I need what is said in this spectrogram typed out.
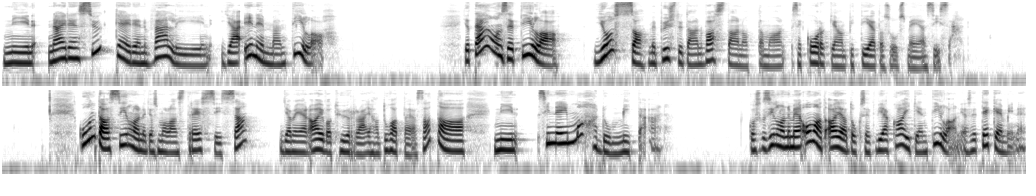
niin näiden sykkeiden väliin jää enemmän tilaa. Ja tämä on se tila, jossa me pystytään vastaanottamaan se korkeampi tietoisuus meidän sisään. Kun taas silloin, että jos me ollaan stressissä ja meidän aivot hyrrää ihan tuhatta ja sataa, niin sinne ei mahdu mitään. Koska silloin ne meidän omat ajatukset vie kaiken tilan ja se tekeminen.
